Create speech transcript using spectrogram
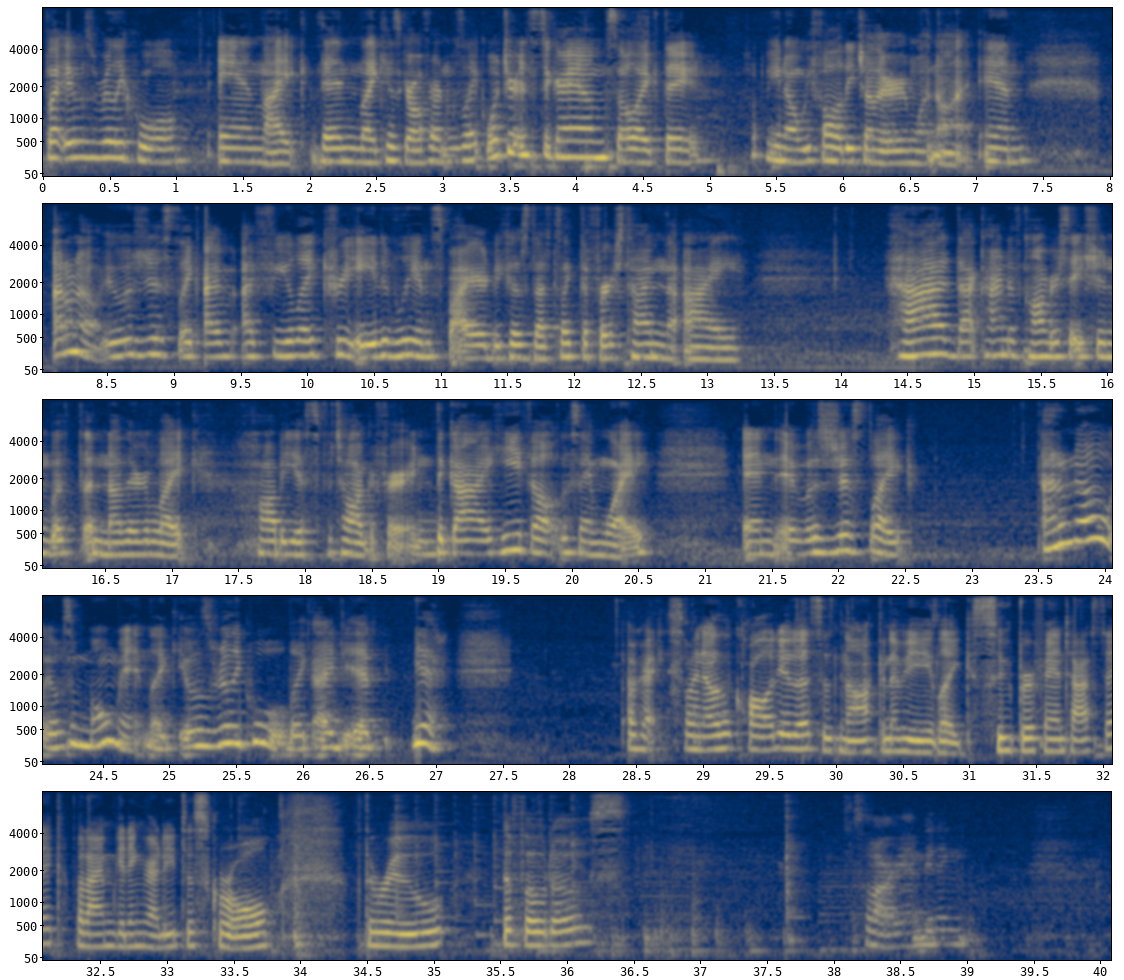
but it was really cool. And like, then like his girlfriend was like, what's your Instagram? So like they, you know, we followed each other and whatnot. And I don't know, it was just like, I, I feel like creatively inspired because that's like the first time that I had that kind of conversation with another like hobbyist photographer and the guy he felt the same way. And it was just like I don't know it was a moment like it was really cool like I did yeah. Okay so I know the quality of this is not gonna be like super fantastic but I'm getting ready to scroll through the photos. Sorry I'm getting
